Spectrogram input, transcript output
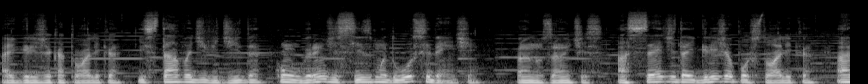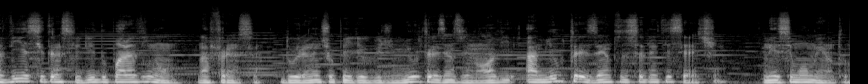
A Igreja Católica estava dividida com o grande cisma do Ocidente, Anos antes, a sede da Igreja Apostólica havia se transferido para Avignon, na França, durante o período de 1309 a 1377. Nesse momento,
